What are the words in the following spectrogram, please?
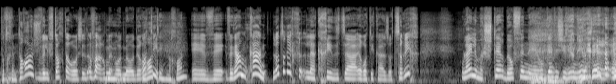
פותחים את הראש. ולפתוח את הראש זה דבר מאוד מאוד אירוטי. אירוטי, נכון. אה, וגם כאן, לא צריך להכחיד את האירוטיקה הזאת, צריך אולי למשטר באופן אה, הוגן ושוויוני יותר אה,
